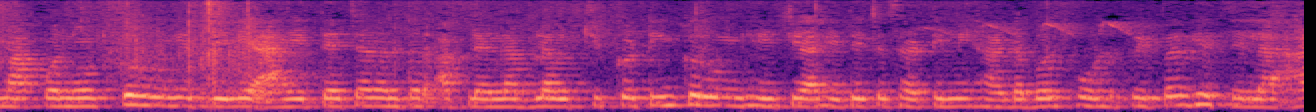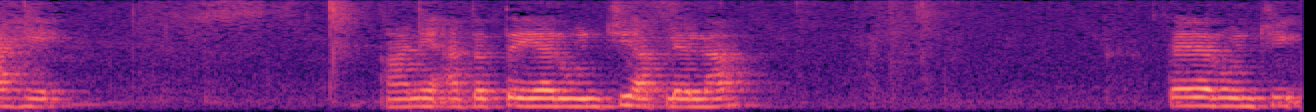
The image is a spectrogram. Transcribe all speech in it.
माप नोट करून घेतलेली आहे. त्याच्यानंतर आपल्याला ब्लाऊजची कटिंग करून घ्यायची आहे. त्याच्यासाठी मी हा डबल फोल्ड पेपर घेतलेला आहे. आणि आता तयार उंची आपल्याला तयार उंची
